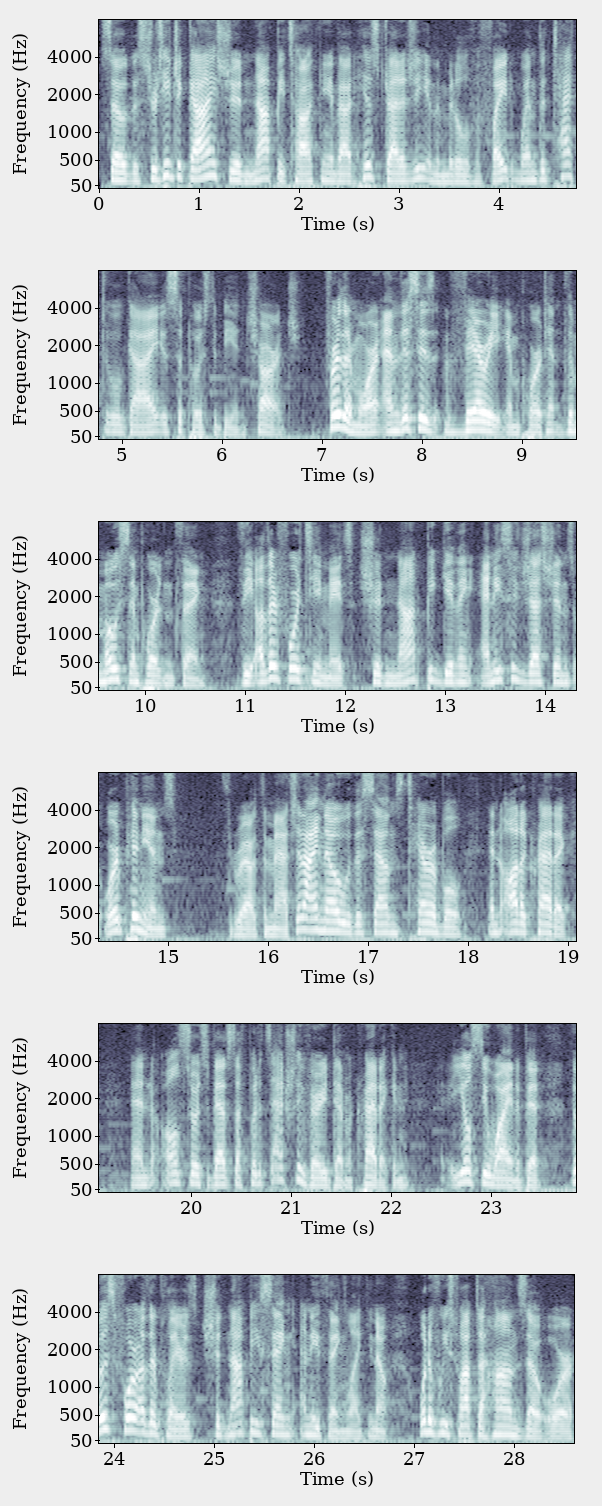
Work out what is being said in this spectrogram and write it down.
So the strategic guy should not be talking about his strategy in the middle of a fight when the tactical guy is supposed to be in charge. Furthermore, and this is very important, the most important thing, the other four teammates should not be giving any suggestions or opinions throughout the match. And I know this sounds terrible and autocratic and all sorts of bad stuff, but it's actually very democratic, and you'll see why in a bit. Those four other players should not be saying anything like, you know, what if we swap to Hanzo, or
